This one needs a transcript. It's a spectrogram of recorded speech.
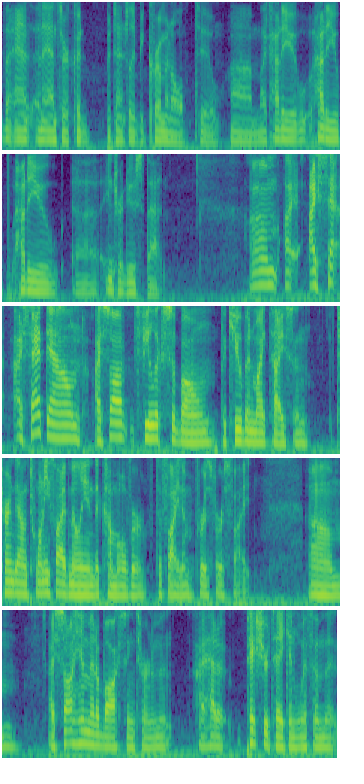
the an, an answer could potentially be criminal to? Um, like, how do you, how do you, how do you uh, introduce that? Um, I, I sat I sat down. I saw Felix Savon, the Cuban Mike Tyson, turned down 25 million to come over to fight him for his first fight. Um, I saw him at a boxing tournament. I had a picture taken with him that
